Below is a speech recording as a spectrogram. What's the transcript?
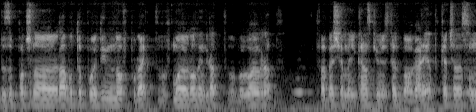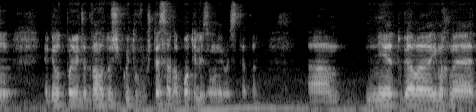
да започна работа по един нов проект в моя роден град, в Благоевград. Това беше Американски университет в България, така че аз съм един от първите двама души, които въобще са работили за университета. А, ние тогава имахме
